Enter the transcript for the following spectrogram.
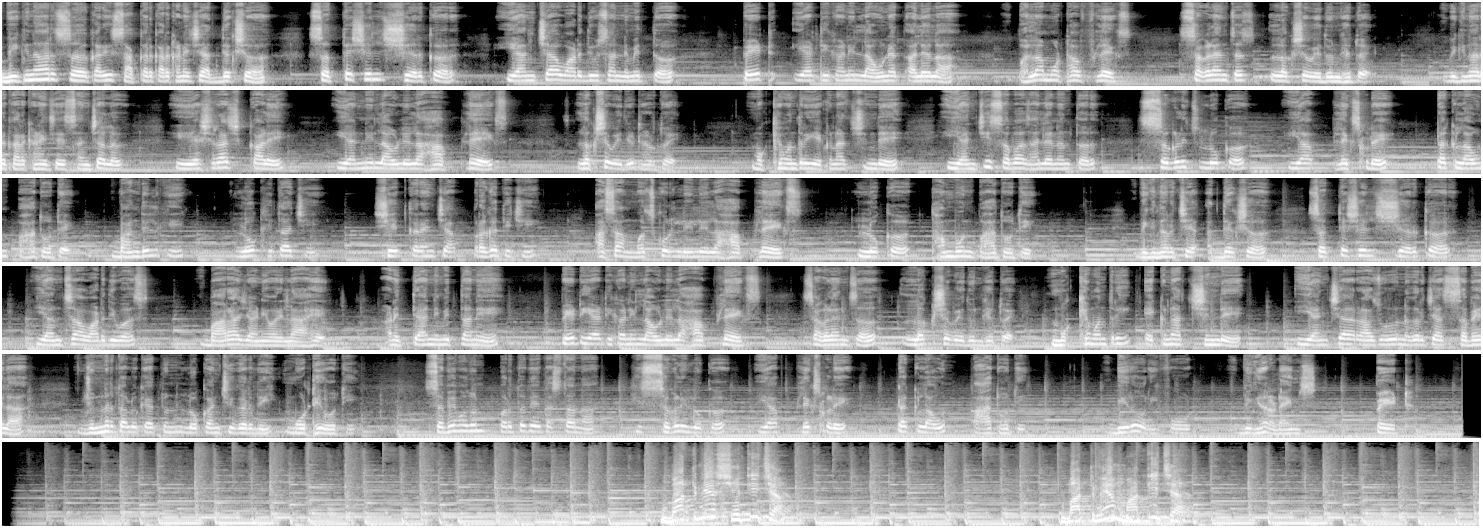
विघ्नहर सहकारी साखर कारखान्याचे अध्यक्ष सत्यशील शेरकर यांच्या वाढदिवसानिमित्त पेठ या ठिकाणी लावण्यात आलेला भला मोठा फ्लेक्स सगळ्यांचंच लक्ष वेधून घेतोय. विघ्नहर कारखान्याचे संचालक यशराज काळे यांनी लावलेला हा फ्लेक्स लक्षवेधी ठरतोय. मुख्यमंत्री एकनाथ शिंदे यांची सभा झाल्यानंतर सगळीच लोक या फ्लेक्सकडे टक लावून पाहत होते. बांधिलकी लोकहिताची शेतकऱ्यांच्या प्रगतीची असा मजकूर लिहिलेला हा फ्लेक्स लोक थांबून पाहत होते. विघ्नरचे अध्यक्ष सत्यशील शेरकर यांचा वाढदिवस बारा जानेवारीला आहे आणि त्यानिमित्ताने पेट या ठिकाणी लावलेला हा फ्लेक्स सगळ्यांचं लक्ष वेधून घेतोय. मुख्यमंत्री एकनाथ शिंदे यांच्या राजुरू नगरच्या सभेला जुन्नर तालुक्यातून लोकांची गर्दी मोठी होती. सभेमधून परतत येत असताना ही सगळी लोक या फ्लेक्सकडे टक लावून पाहत होती. ब्युरो रिपोर्ट विघ्नर टाइम्स पेठ. बातम्या शेतीच्या बातम्या मातीच्या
